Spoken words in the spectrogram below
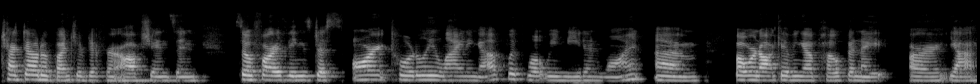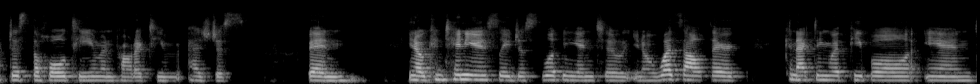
checked out a bunch of different options and so far things just aren't totally lining up with what we need and want um, but we're not giving up hope. And i are, yeah just the whole team and product team has just been you know continuously just looking into you know what's out there connecting with people and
